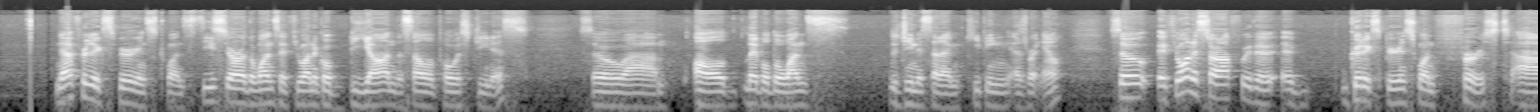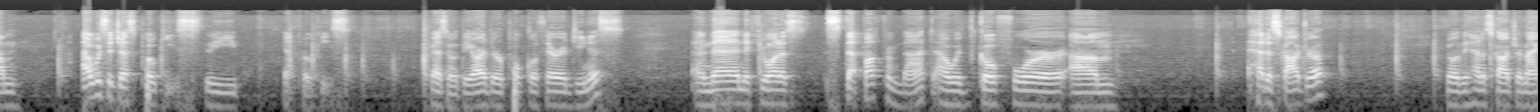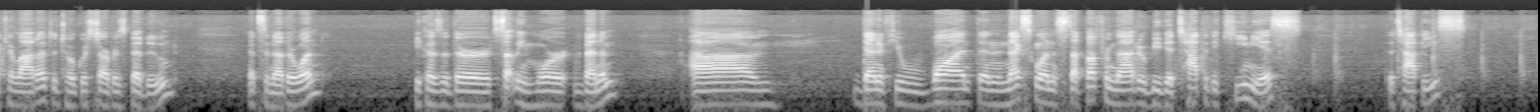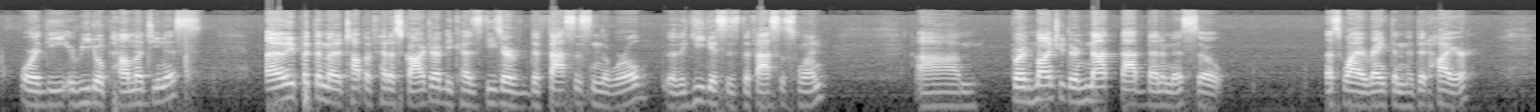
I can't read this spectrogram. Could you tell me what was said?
Now for the experienced ones. These are the ones if you want to go beyond the Psalmopoeus genus. So um, I'll label the ones, the genus that I'm keeping as right now. So if you want to start off with a, a good experienced one first, um, I would suggest Pokies. The yeah, Pokies. You guys know what they are. They're a Poecilotheria genus. And then if you want to step up from that, I would go for um. Know, the Heteroscodra maculata, the Togwitz baboon. That's another one because their slightly more venom. Um, then if you want, then the next one, to step up from that, would be the Tapinauchenius, the Tapes, or the Iridopelma genus. I only put them at the top of Heteroscodra because these are the fastest in the world. The, the Gigas is the fastest one. Um, but mind you, they're not that venomous, so that's why I ranked them a bit higher.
